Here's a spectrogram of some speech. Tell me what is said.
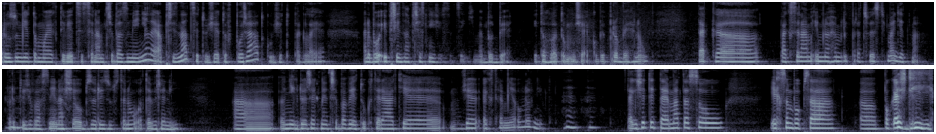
rozumět tomu, jak ty věci se nám třeba změnily a přiznat si to, že je to v pořádku, že to takhle je. A nebo i přiznat přesně, že se cítíme blbě. I tohle to může jakoby proběhnout. Tak uh, pak se nám i mnohem líp pracuje s těma dětma, mm. protože vlastně naše obzory zůstanou otevřený. A někdo řekne třeba větu, která tě může extrémně ovlivnit. Mm. Takže ty témata jsou, jak jsem popsala, uh, po každý,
